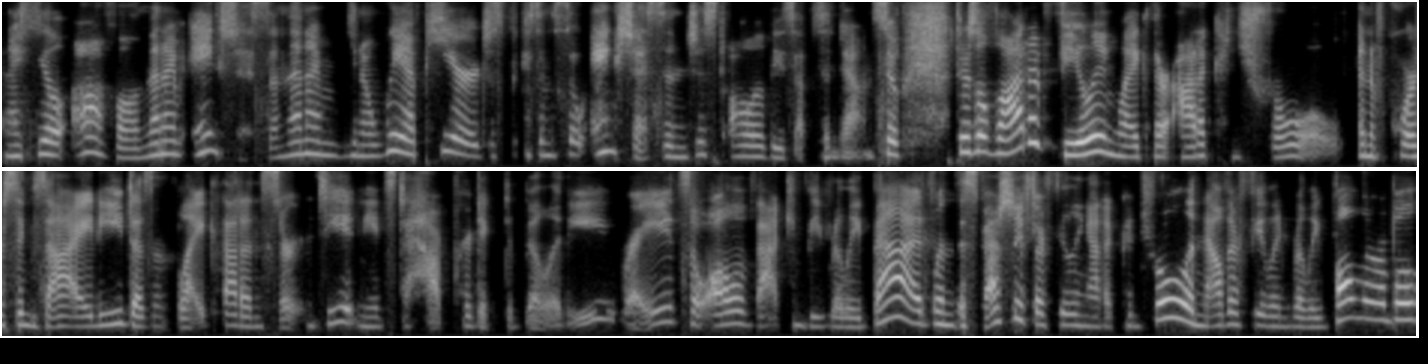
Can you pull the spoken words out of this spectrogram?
and I feel awful. And then I'm anxious. And then I'm, you know, way up here just because I'm so anxious and just all of these ups and downs. So there's a lot of feeling like they're out of control. And of course, anxiety anxiety doesn't like that uncertainty. It needs to have predictability, right? So all of that can be really bad when, especially if they're feeling out of control and now they're feeling really vulnerable.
